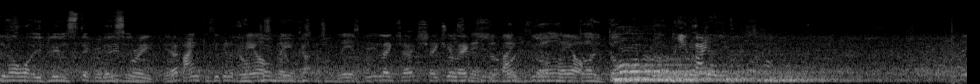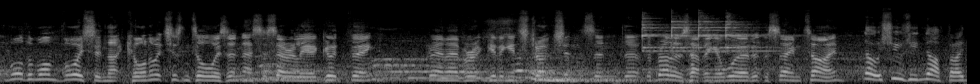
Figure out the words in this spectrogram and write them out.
You know what? You can even stick with this. and The bankers are going to pay It'll off, come, mate. you'll catch 'em. Liam, Get your legs out, shake your legs. the bankers are going to Don't, pay off. don't, don't, Keep don't, banking. More than one voice in that corner, which isn't always a necessarily a good thing. Graham Everett giving instructions and uh, the brothers having a word at the same time. No, it's usually not, but I,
